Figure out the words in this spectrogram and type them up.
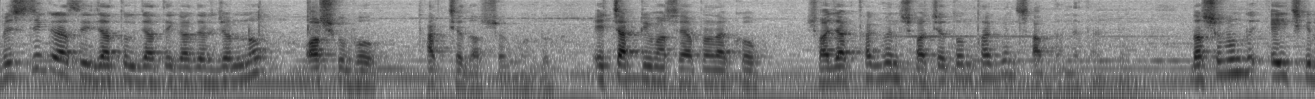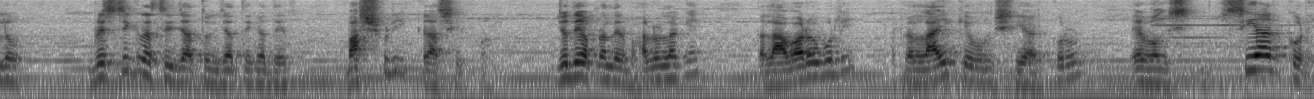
বৃশ্চিক রাশি জাতক জাতিকাদের জন্য অশুভ। থাকছে দর্শক বন্ধু। এই চারটি মাসে আপনারা খুব সজাগ থাকবেন, সচেতন থাকবেন, সাবধানে থাকবেন। দর্শক বন্ধু, এই ছিল বৃশ্চিক রাশি জাতক জাতিকাদের বাৎসরিক রাশিফল। যদি আপনাদের ভালো লাগে, তাহলে আবারও বলি, একটা লাইক এবং শেয়ার করুন এবং শেয়ার করে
